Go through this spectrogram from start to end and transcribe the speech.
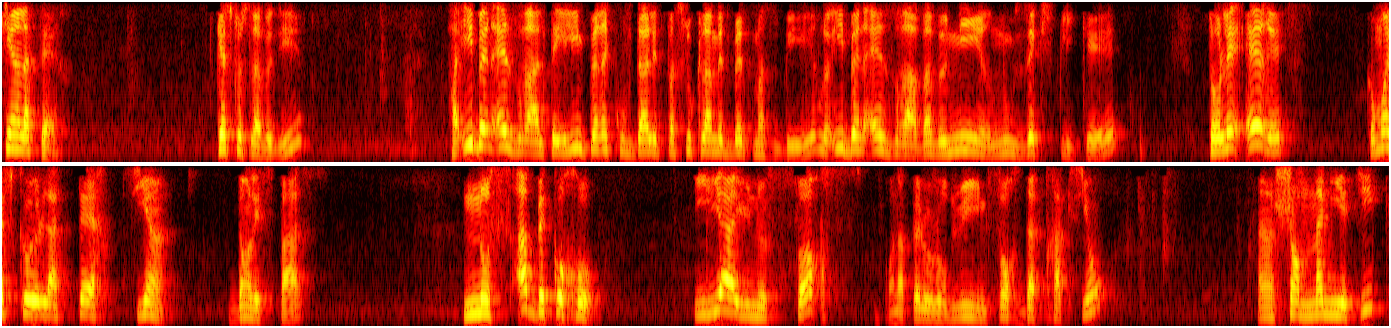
tient la terre. Qu'est-ce que cela veut dire? Le Ibn Ezra va venir nous expliquer comment est-ce que la terre tient dans l'espace. Il y a une force, qu'on appelle aujourd'hui une force d'attraction, un champ magnétique,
